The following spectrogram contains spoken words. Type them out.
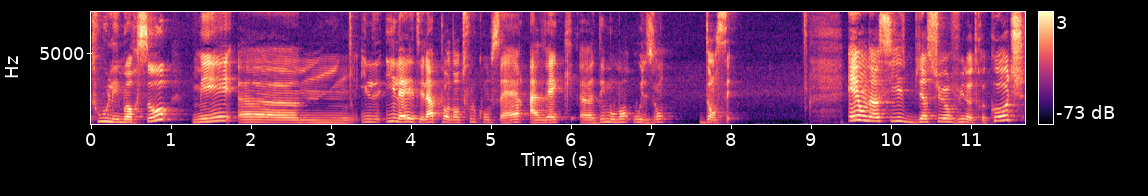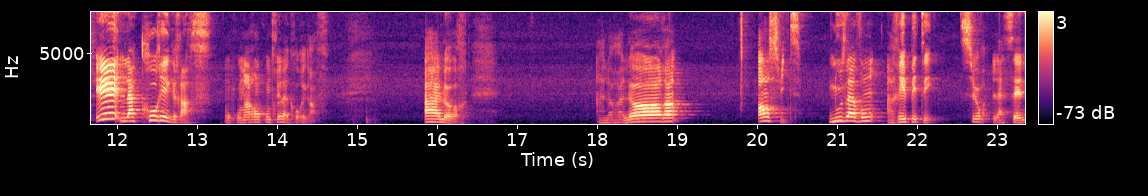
tous les morceaux, mais elles étaient là pendant tout le concert avec des moments où ils ont dansé. Et on a aussi, bien sûr, vu notre coach et la chorégraphe. Donc, on a rencontré la chorégraphe. Alors, alors, alors. Ensuite, nous avons répété sur la scène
